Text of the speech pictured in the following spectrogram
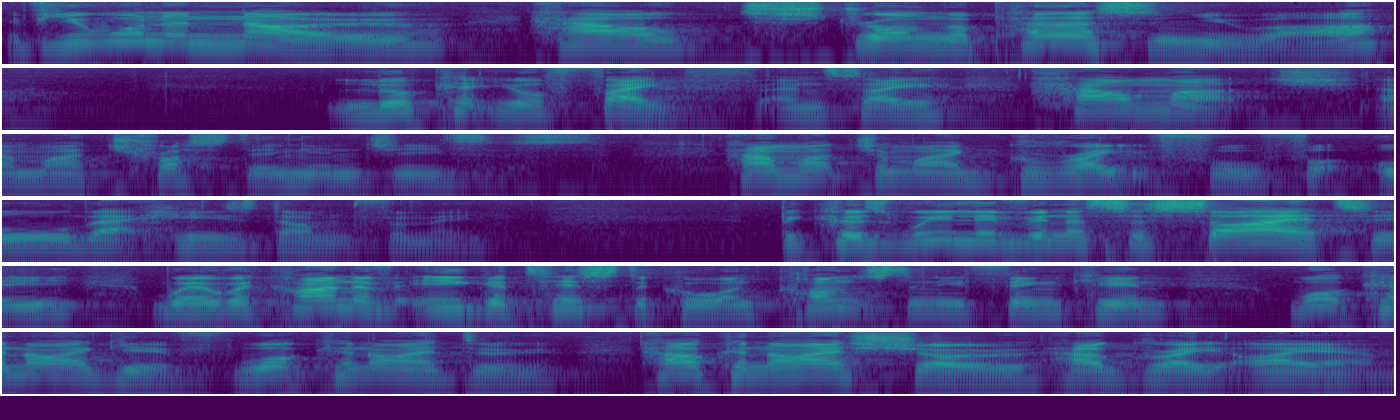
If you want to know how strong a person you are, look at your faith and say, How much am I trusting in Jesus? How much am I grateful for all that He's done for me? Because we live in a society where we're kind of egotistical and constantly thinking, What can I give? What can I do? How can I show how great I am?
